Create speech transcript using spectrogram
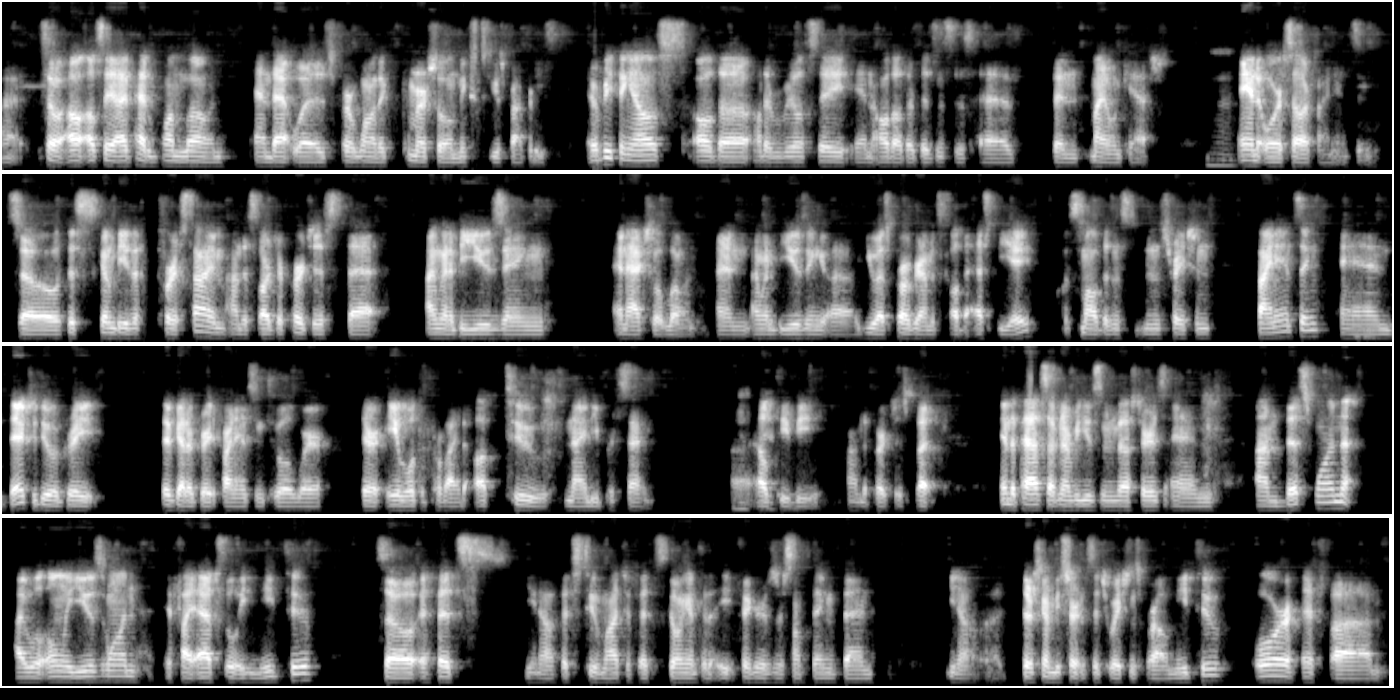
Uh, so I'll, I'll say I've had one loan, and that was for one of the commercial mixed-use properties. Everything else, all the other real estate and all the other businesses have been my own cash and or seller financing. So this is going to be the first time on this larger purchase that I'm going to be using an actual loan, and I'm going to be using a U.S. program. It's called the SBA, Small Business Administration Financing, and they actually do a great. They've got a great financing tool where they're able to provide up to 90% uh, LTV on the purchase. But in the past, I've never used investors, and on this one, I will only use one if I absolutely need to. So if it's, you know, if it's too much, if it's going into the eight figures or something, then, you know, uh, there's going to be certain situations where I'll need to. Or if um,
